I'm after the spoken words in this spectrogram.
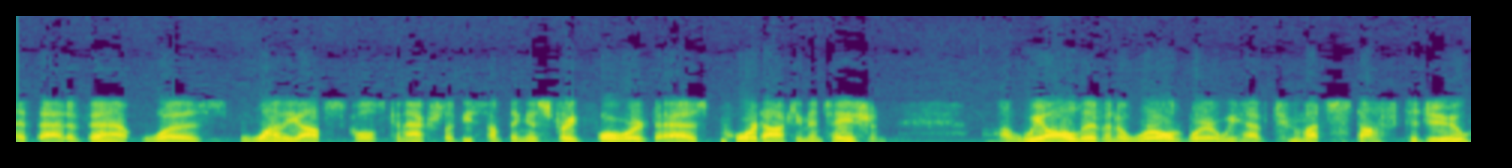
at that event was one of the obstacles can actually be something as straightforward as poor documentation. Uh, we all live in a world where we have too much stuff to do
